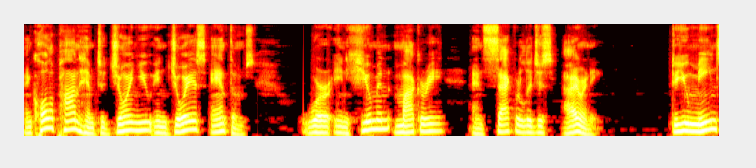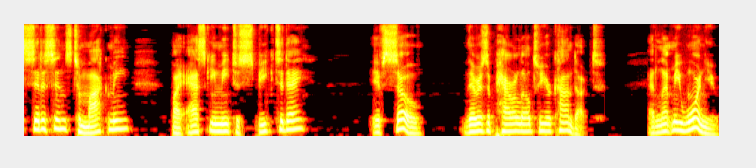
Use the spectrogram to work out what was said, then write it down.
and call upon him to join you in joyous anthems were inhuman mockery and sacrilegious irony. Do you mean, citizens, to mock me by asking me to speak today? If so, there is a parallel to your conduct. And let me warn you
